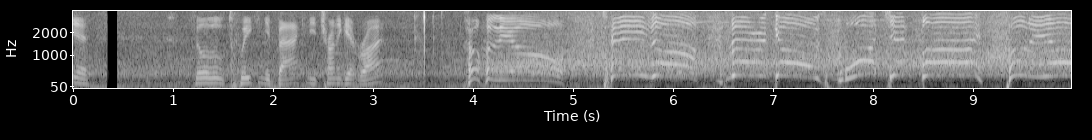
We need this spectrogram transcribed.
Yeah. Feel a little tweak in your back and you're trying to get right. Julio tees off. There it goes. Watch it fly. Julio.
